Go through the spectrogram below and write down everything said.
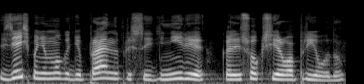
Здесь мы немного неправильно присоединили колесо к сервоприводу.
